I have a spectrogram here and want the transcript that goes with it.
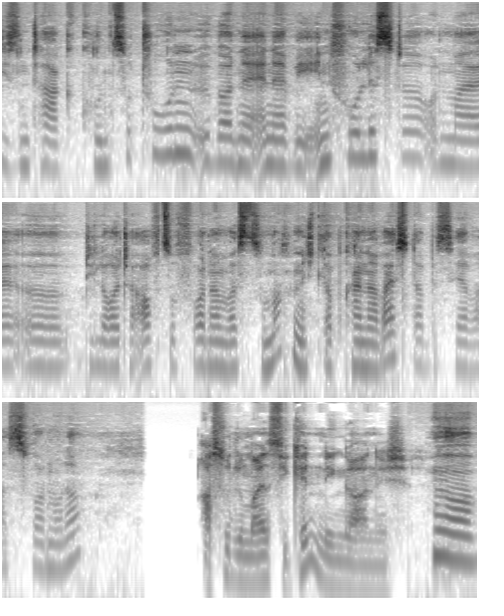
diesen Tag kundzutun über eine NRW-Infoliste und mal äh, die Leute aufzufordern, was zu machen. Ich glaube, keiner weiß da bisher was von, oder? Ach so, du meinst, die kennen den gar nicht? Ja,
